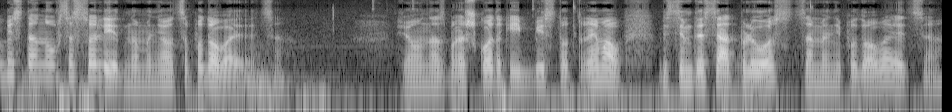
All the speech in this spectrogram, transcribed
бістанувся солідно, мені оце подобається. Що у нас Брашко такий біст отримав 80 це мені подобається.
